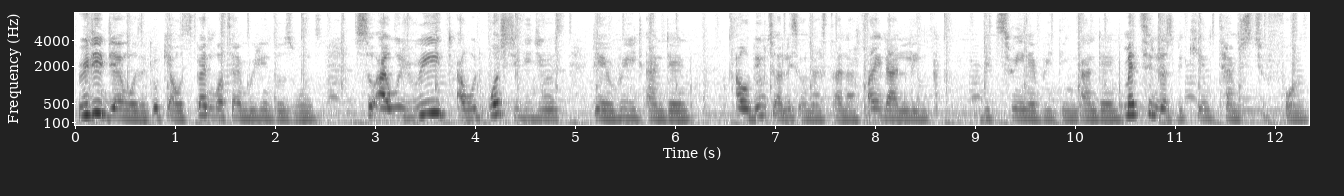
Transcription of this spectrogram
reading them was like okay i would spend more time reading those ones. So i would read i would watch the videos then read and then i would be able to at least understand and find that link between everything. And then medicine just became times two fun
